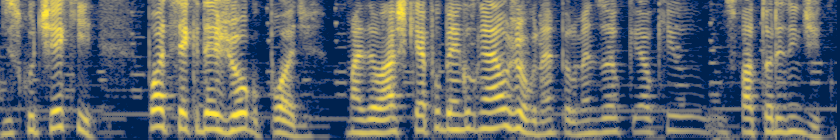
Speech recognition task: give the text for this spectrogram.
discutir aqui. Pode ser que dê jogo, pode. Mas eu acho que é pro Bengals ganhar o jogo, né? Pelo menos é o que, é o que os fatores indicam.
